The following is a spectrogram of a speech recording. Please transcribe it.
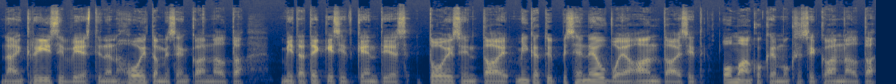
näin kriisiviestinnän hoitamisen kannalta, mitä tekisit kenties toisin tai minkä tyyppisiä neuvoja antaisit oman kokemuksesi kannalta,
